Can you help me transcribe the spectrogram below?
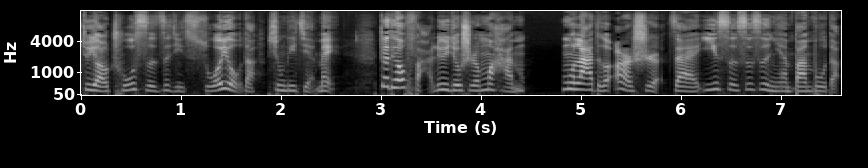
就要处死自己所有的兄弟姐妹。这条法律就是穆罕穆拉德二世在一四四四年颁布的。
